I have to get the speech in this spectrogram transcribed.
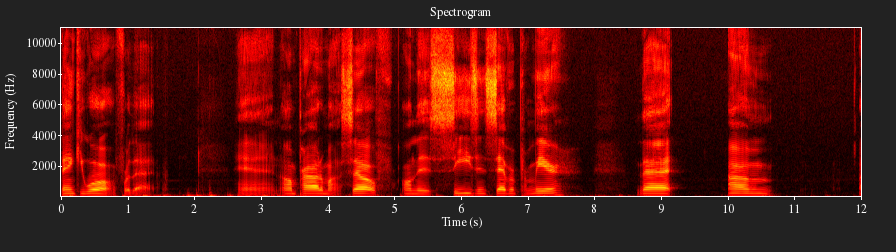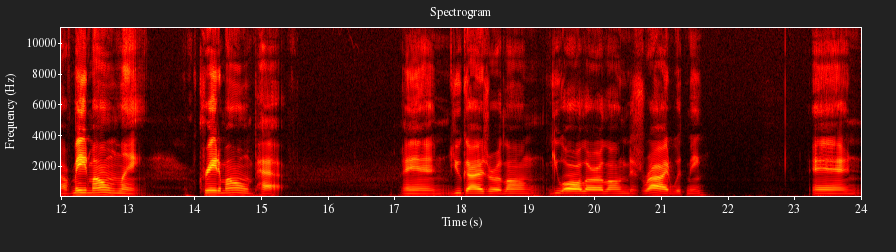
thank you all for that. And I'm proud of myself on this season seven premiere that um I've made my own lane, created my own path. And you guys are along, you all are along this ride with me. And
